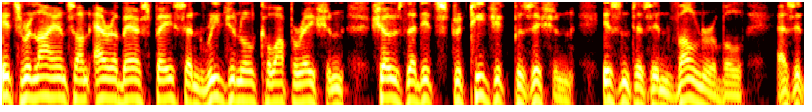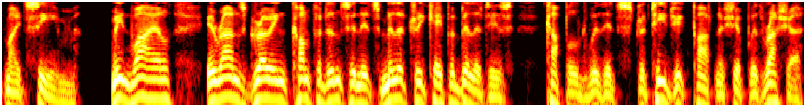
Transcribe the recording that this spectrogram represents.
Its reliance on Arab airspace and regional cooperation shows that its strategic position isn't as invulnerable as it might seem. Meanwhile, Iran's growing confidence in its military capabilities, coupled with its strategic partnership with Russia,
